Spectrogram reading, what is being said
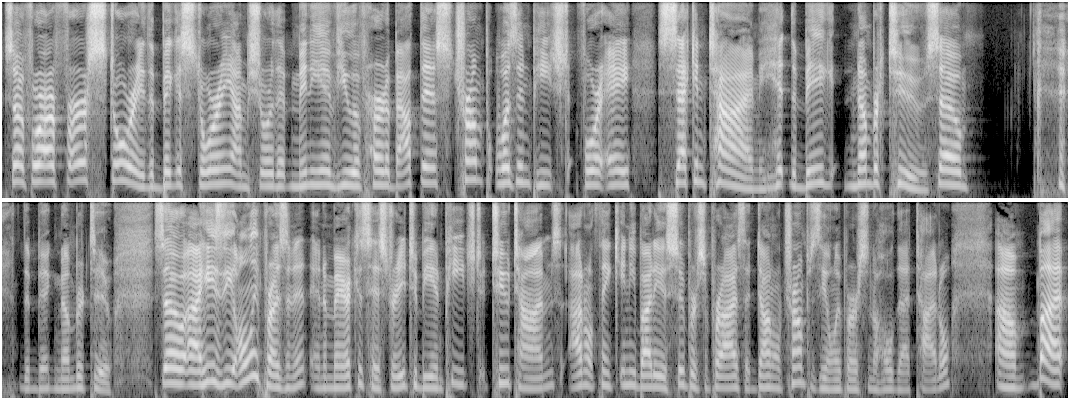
So, for our first story, the biggest story, I'm sure that many of you have heard about this. Trump was impeached for a second time. He hit the big number two. So, the big number two. So uh, he's the only president in America's history to be impeached two times. I don't think anybody is super surprised that Donald Trump is the only person to hold that title. Um, but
